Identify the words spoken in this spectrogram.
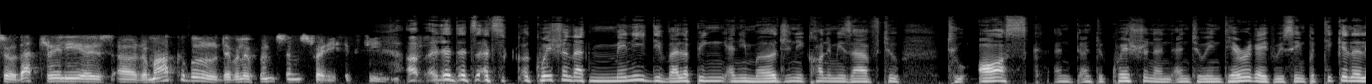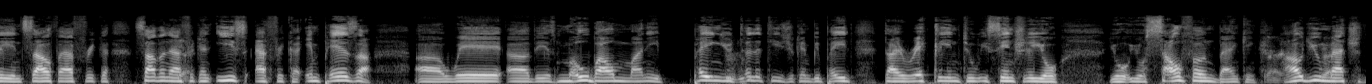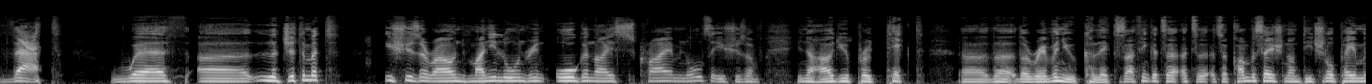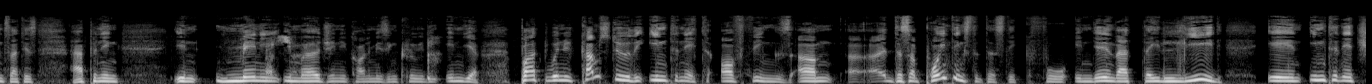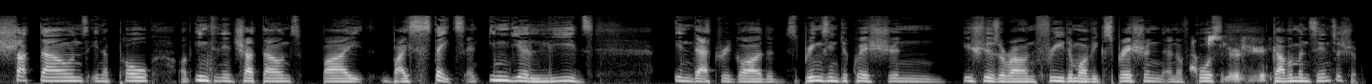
so that really is a remarkable development since 2016. Uh, it's, it's a question that many developing and emerging economies have to to ask and, and to question and, and to interrogate. We're seeing particularly in South Africa, Southern Africa, and East Africa, M-Pesa, uh, where uh, there's mobile money paying mm-hmm. utilities. Mm-hmm. You can be paid directly into essentially your your your cell phone banking. Right. How do you right. match that with uh, legitimate issues around money laundering, organized crime, and also issues of you know how do you protect uh, the the revenue collectors? I think it's a it's a it's a conversation on digital payments that is happening in many emerging economies, including India. But when it comes to the Internet of Things, um, a disappointing statistic for India in that they lead in internet shutdowns in a poll of internet shutdowns by by states, and India leads in that regard. It brings into question issues around freedom of expression and, of Absolutely. course, government censorship.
